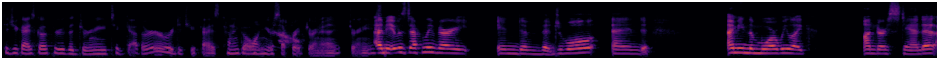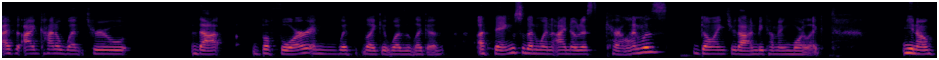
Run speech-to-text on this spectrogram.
Did you guys go through the journey together, or did you guys kind of go on your separate journey journeys? I mean, it was definitely very individual. And I mean, the more we like understand it, I, I kind of went through that before and with like, it wasn't like a, a thing. So then when I noticed Caroline was going through that and becoming more like, you know,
